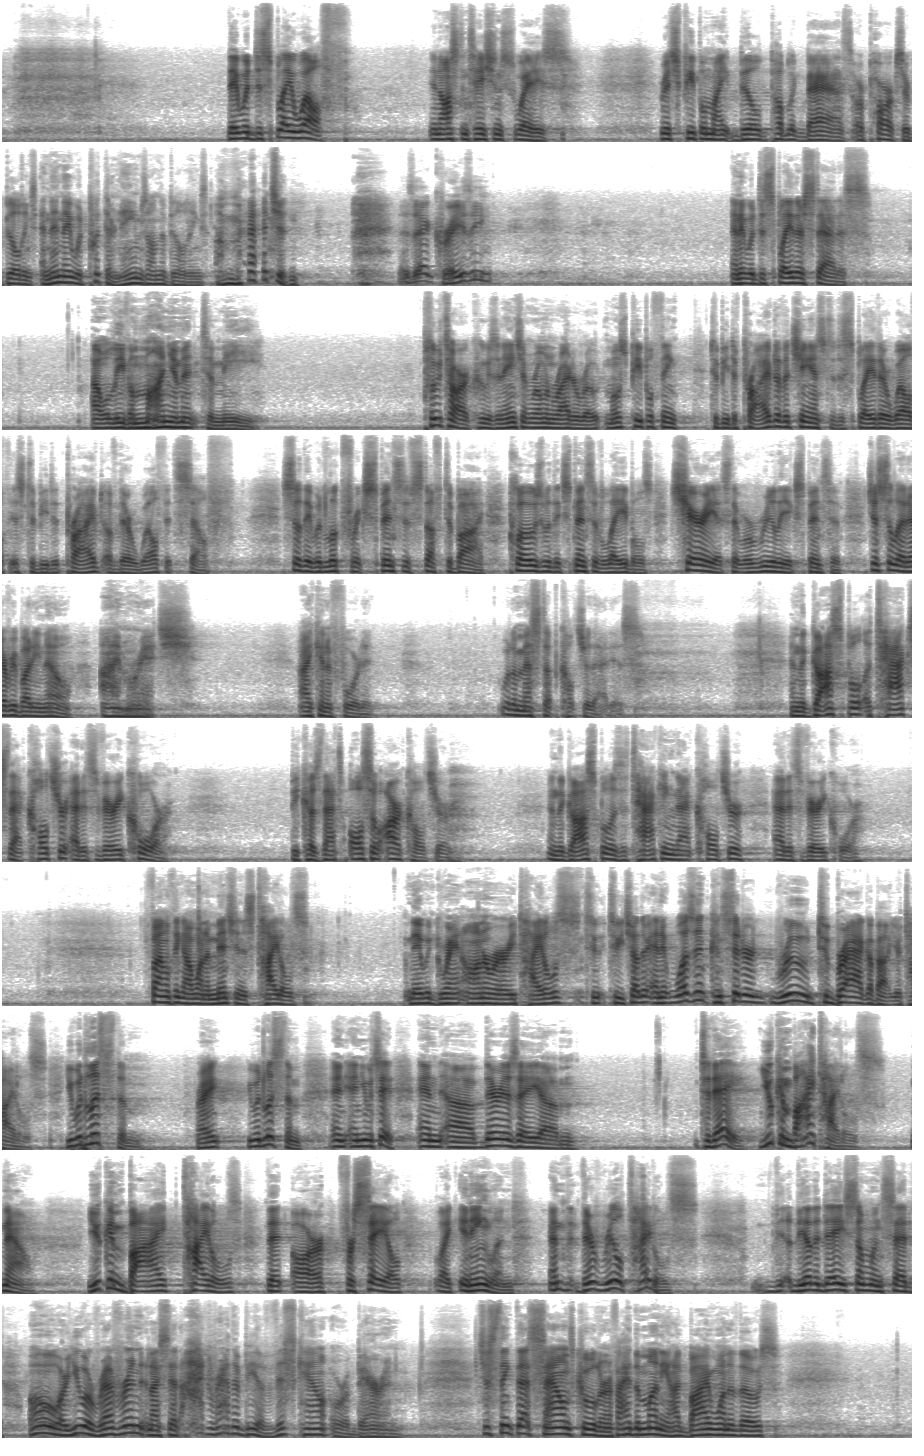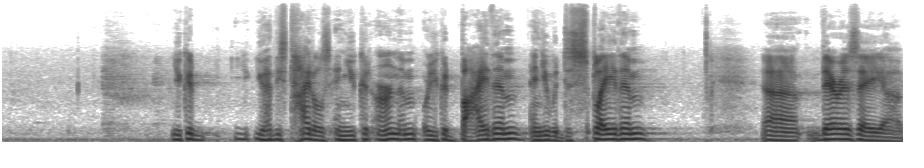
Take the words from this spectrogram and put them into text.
They would display wealth in ostentatious ways. Rich people might build public baths or parks or buildings, and then they would put their names on the buildings. Imagine. Is that crazy? And it would display their status. I will leave a monument to me. Plutarch, who is an ancient Roman writer, wrote Most people think to be deprived of a chance to display their wealth is to be deprived of their wealth itself. So they would look for expensive stuff to buy, clothes with expensive labels, chariots that were really expensive, just to let everybody know I'm rich. I can afford it. What a messed up culture that is. And the gospel attacks that culture at its very core because that's also our culture. And the gospel is attacking that culture at its very core. Final thing I want to mention is titles they would grant honorary titles to, to each other, and it wasn't considered rude to brag about your titles. You would list them, right? You would list them, and, and you would say it. And uh, there is a, um, today, you can buy titles now. You can buy titles that are for sale, like in England, and they're real titles. The, the other day, someone said, Oh, are you a reverend? And I said, I'd rather be a viscount or a baron. Just think that sounds cooler. If I had the money, I'd buy one of those. You could you had these titles and you could earn them or you could buy them and you would display them. Uh, there is a uh,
